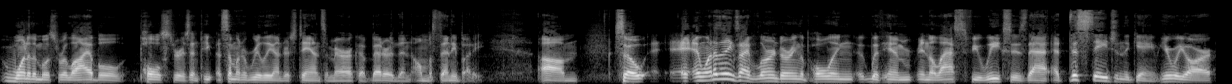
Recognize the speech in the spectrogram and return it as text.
one of the most reliable pollsters and pe- someone who really understands America better than almost anybody. Um, so, and one of the things I've learned during the polling with him in the last few weeks is that at this stage in the game, here we are,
